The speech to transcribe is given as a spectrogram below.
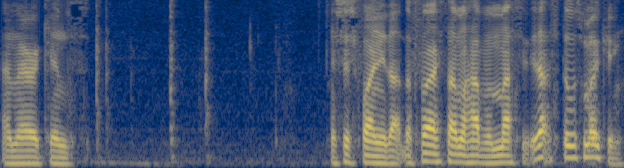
Americans. It's just funny that the first time I have a massive, is that still smoking?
